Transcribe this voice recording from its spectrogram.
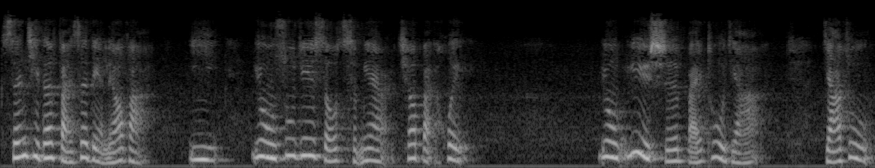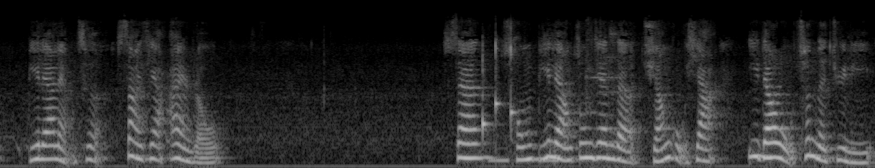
神奇的反射点疗法：一、用舒筋手齿面敲百会，用玉石白兔夹夹住鼻梁两侧，上下按揉。三、从鼻梁中间的颧骨下一点五寸的距离，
